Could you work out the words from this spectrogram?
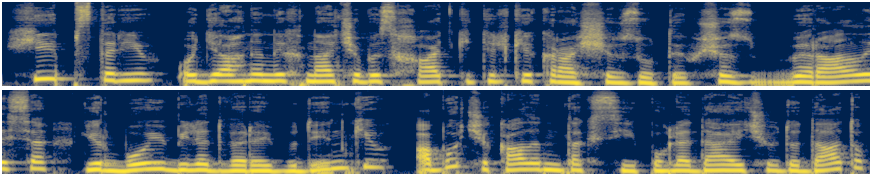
Хіпстерів, одягнених, наче безхатьки, тільки краще взутих, що збиралися юрбою біля дверей будинків або чекали на таксі, поглядаючи в додаток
